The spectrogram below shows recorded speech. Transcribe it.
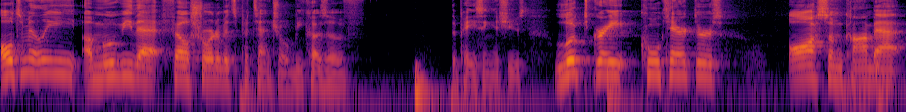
ultimately a movie that fell short of its potential because of the pacing issues. Looked great, cool characters, awesome combat,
